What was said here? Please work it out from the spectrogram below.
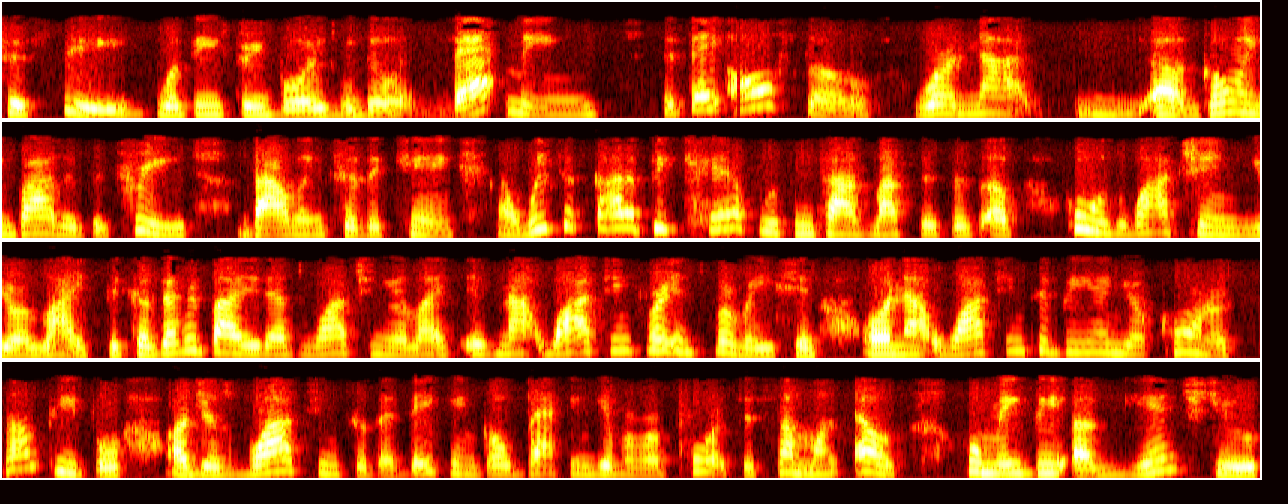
to see what these three boys were doing? That means that they also were not uh, going by the decree, bowing to the king. And we just got to be careful sometimes, my sisters, of who's watching your life because everybody that's watching your life is not watching for inspiration or not watching to be in your corner. Some people are just watching so that they can go back and give a report to someone else who may be against you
